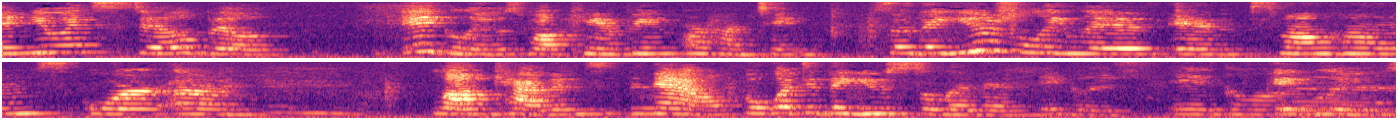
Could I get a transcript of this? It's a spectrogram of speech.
Inuits still build igloos while camping or hunting. So they usually live in small homes or um, log cabins now. But what did they used to live in? Igloos. Igloos. Igloos.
